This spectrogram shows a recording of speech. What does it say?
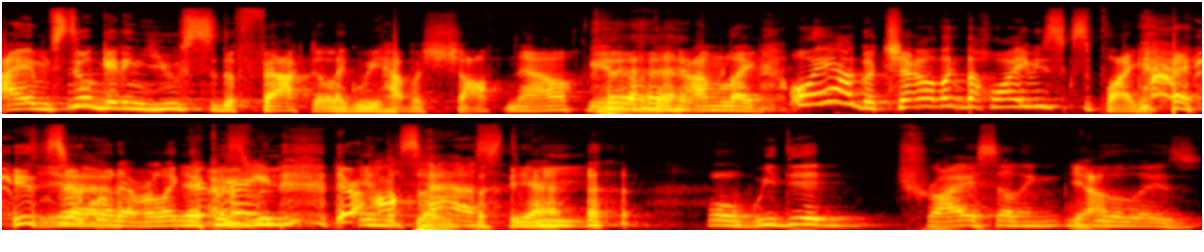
I am still getting used to the fact that like we have a shop now. You know, that I'm like, oh yeah, go check out like the Hawaii Music Supply guys or whatever. Like Yeah, they're great. we- they're in awesome. the past, yeah. we, well, we did try selling Yeah. ukuleles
